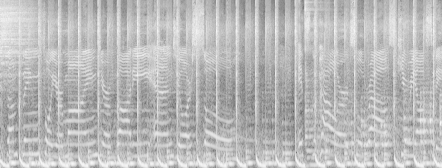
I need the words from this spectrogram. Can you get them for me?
Something for your mind, your body, and your soul. It's the power to arouse curiosity,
